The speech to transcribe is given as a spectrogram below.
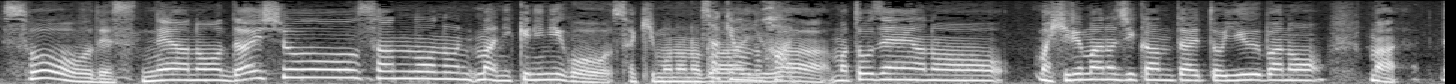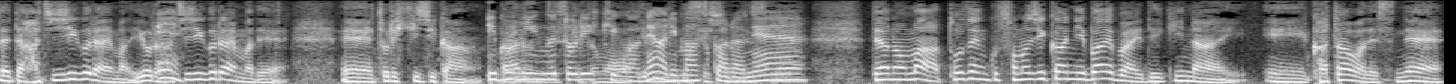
そうですね。あの大商さんのの、まあ、日経225先物の場合は、はい、まあ、当然あのまあ、昼間の時間帯と夕場の、まあ、大体8時ぐらいまで夜8時ぐらいまで、ええー、取引時間イブニング取引がねありますからね。であの、まあ、当然その時間に売買できない、えー、方はですね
